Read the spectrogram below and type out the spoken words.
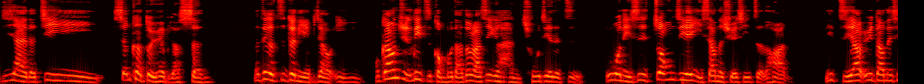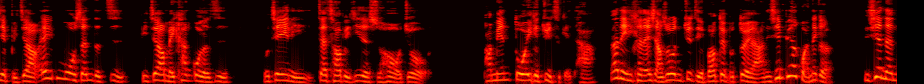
记下来的记忆深刻度也会比较深。那这个字对你也比较有意义。我刚刚举的例子，computadora 是一个很初阶的字，如果你是中阶以上的学习者的话，你只要遇到那些比较哎陌生的字，比较没看过的字。我建议你在抄笔记的时候，就旁边多一个句子给他。那你可能想说，句子也不知道对不对啊？你先不要管那个，你现在的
